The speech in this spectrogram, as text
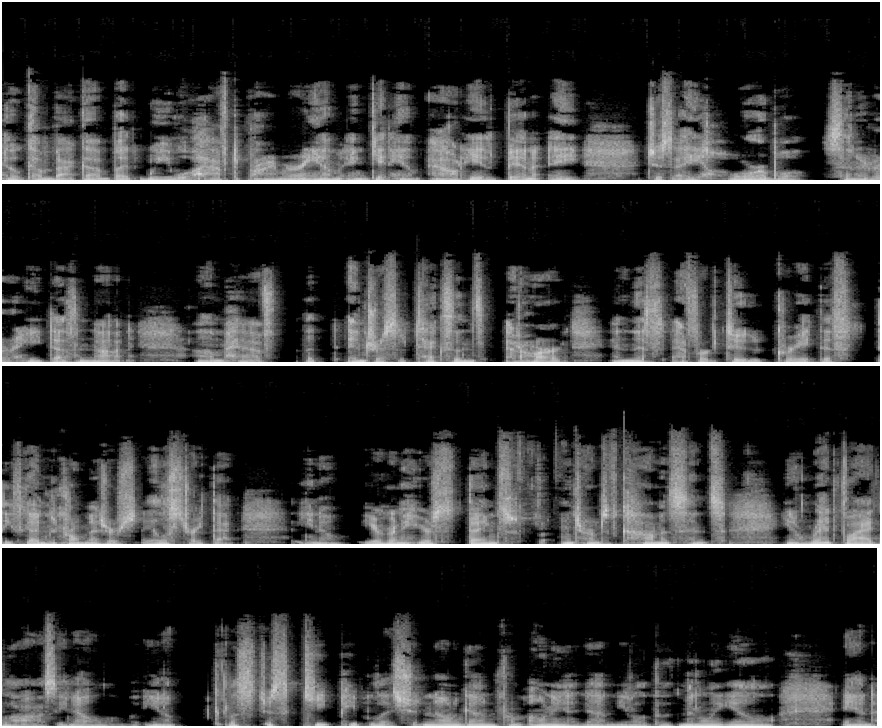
he'll come back up, but we will have to primary him and get him out. He has been a, just a horrible senator. He does not um, have the interests of Texans at heart. And this effort to create this, these gun control measures illustrate that. You know, you're going to hear things in terms of common sense, you know, red flag laws, you know, you know, let's just keep people that shouldn't own a gun from owning a gun, you know, the mentally ill and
